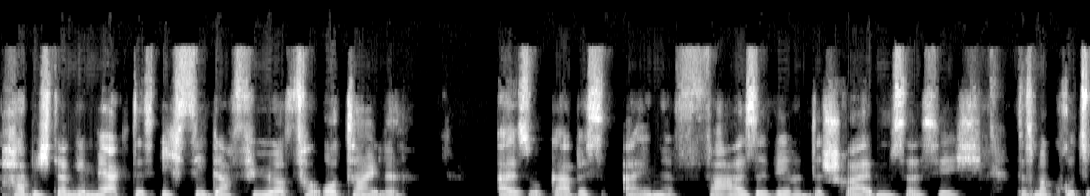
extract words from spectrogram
habe ich dann gemerkt, dass ich sie dafür verurteile. Also gab es eine Phase während des Schreibens, als ich das mal kurz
